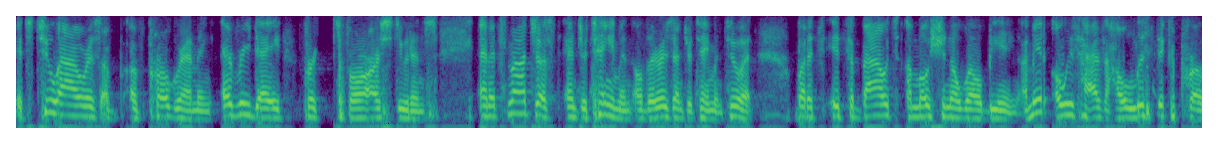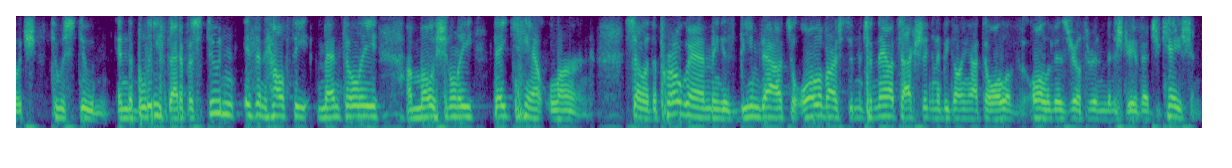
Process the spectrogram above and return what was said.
It's two hours of, of programming every day for for our students, and it's not just entertainment, although there is entertainment to it, but it's it's about emotional well-being. Amit always has a holistic approach to a student, in the belief that if a student isn't healthy mentally, emotionally, they can't learn. So the programming is beamed out to all of our students, and now it's actually going to be going out to all of all of Israel through the Ministry of Education.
